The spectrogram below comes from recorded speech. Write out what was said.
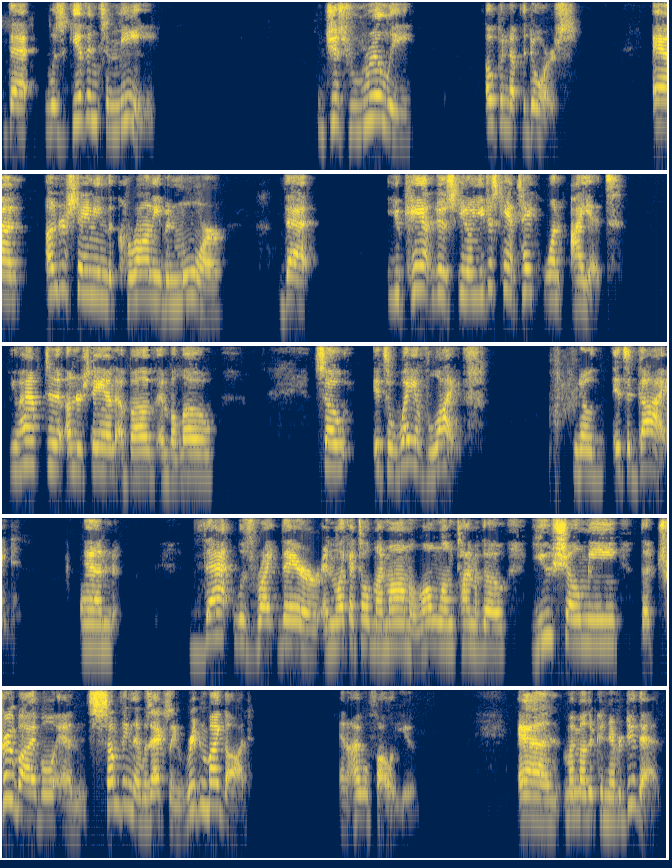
that was given to me just really opened up the doors. And understanding the quran even more that you can't just you know you just can't take one ayat. You have to understand above and below so it's a way of life you know it's a guide and that was right there. And like I told my mom a long, long time ago, you show me the true Bible and something that was actually written by God, and I will follow you. And my mother could never do that.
